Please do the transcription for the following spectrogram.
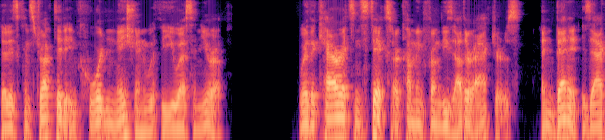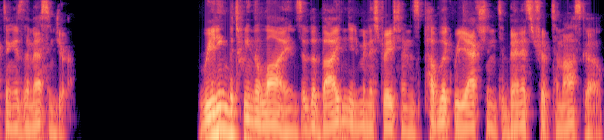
that is constructed in coordination with the US and Europe. where the carrots and sticks are coming from these other actors, and Bennett is acting as the messenger. Reading between the lines of the Biden administration's public reaction to Bennett's trip to Moscow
